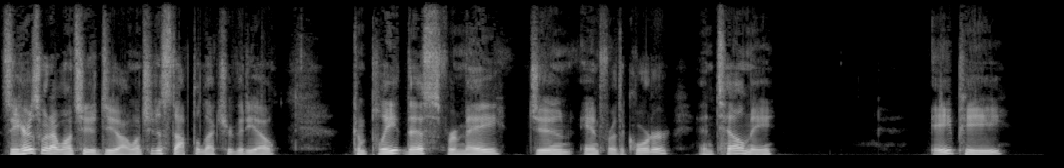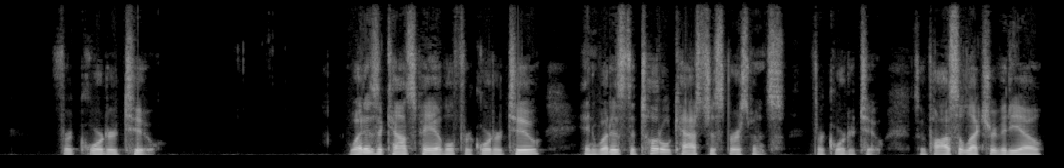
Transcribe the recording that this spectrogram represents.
So here's what I want you to do. I want you to stop the lecture video, complete this for May, June, and for the quarter, and tell me AP for quarter two. What is accounts payable for quarter two, and what is the total cash disbursements for quarter two. So pause the lecture video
